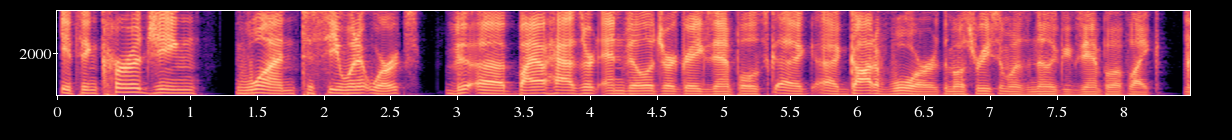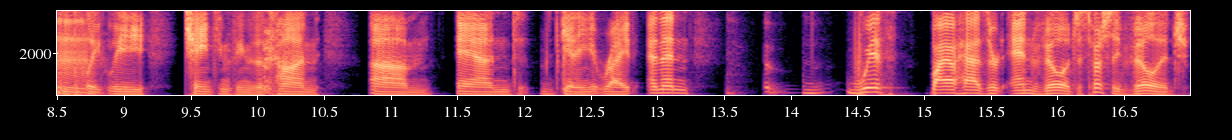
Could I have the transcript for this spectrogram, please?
it's encouraging one to see when it works. Uh, biohazard and village are great examples. Uh, uh, god of war the most recent was another example of like Mm. completely changing things a ton um, and getting it right. And then with biohazard and village especially village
